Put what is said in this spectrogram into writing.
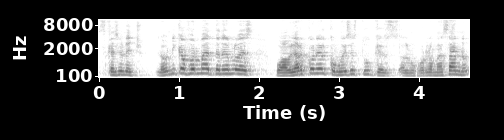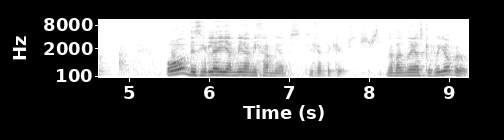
Es casi un hecho. La única forma de tenerlo es o hablar con él, como dices tú, que es a lo mejor lo más sano, o decirle a ella, mira, mija, mira, pues, fíjate que nada más no digas que fui yo, pero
